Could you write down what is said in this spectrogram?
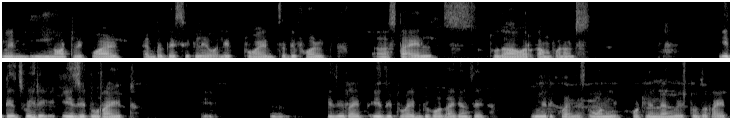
we not required at the basic level. It provides the default uh, styles to the, our components. It is very easy to write. Easy write, easy to write because I can say we require just only Kotlin language to the write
